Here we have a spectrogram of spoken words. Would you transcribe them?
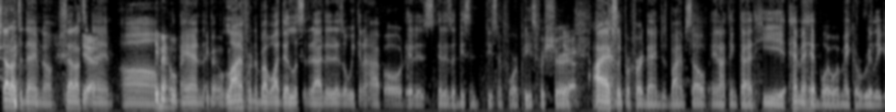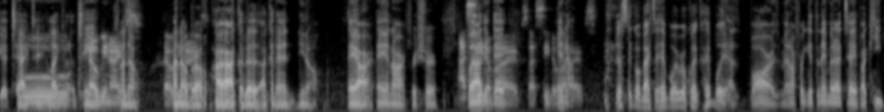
Shout out to Dame though. Shout out to Yeah. Dame. Um, He been hooping. And He been hooping. Lion from the Bubble, I did listen to that. It is a week and a half old. It is it is a decent decent four piece for sure. yeah. I actually prefer Dame just by himself, and I think that he him and Hit Boy would make a really good tag team, like a team. That would be nice. I know. I know, nice. bro. I I could have I could have you know AR, A and R for sure. I But I see the think they- vibes. I see the I- vibes. Just to go back to Hit Boy real quick, Hit Boy has bars, man. I forget the name of that tape. I keep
